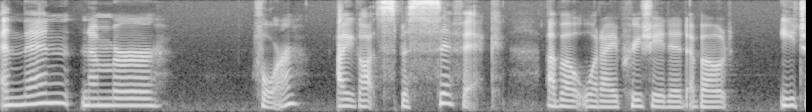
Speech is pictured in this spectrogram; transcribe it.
And then number four, I got specific about what I appreciated about each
